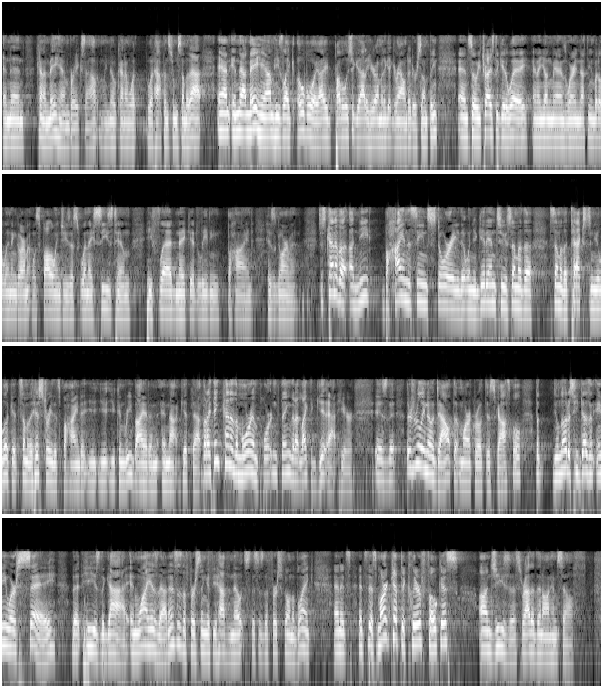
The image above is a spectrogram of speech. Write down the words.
And then kind of mayhem breaks out, and we know kind of what, what happens from some of that. And in that mayhem, he's like, oh boy, I probably should get out of here. I'm going to get grounded or something. And so he tries to get away, and a young man wearing nothing but a linen garment was following Jesus. When they seized him, he fled naked, leaving behind his garment. Just kind of a, a neat behind the scenes story that when you get into some of the some of the text and you look at some of the history that's behind it, you, you, you can read by it and, and not get that. But I think kind of the more important thing that I'd like to get at here is that there's really no doubt that Mark wrote this gospel, but you'll notice he doesn't anywhere say that he is the guy. And why is that? And this is the first thing if you have notes, this is the first fill in the blank. And it's it's this. Mark kept a clear focus on Jesus rather than on himself.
